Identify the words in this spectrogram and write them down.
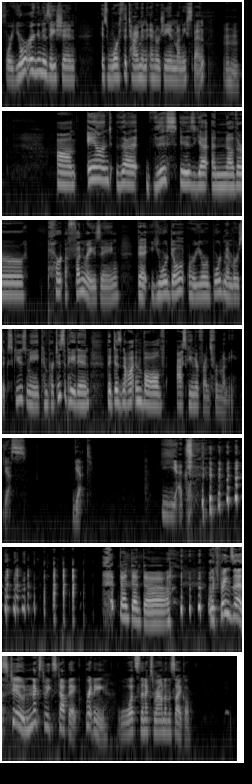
for your organization, is worth the time and energy and money spent. Mm-hmm. Um, and that this is yet another part of fundraising that your don't or your board members, excuse me, can participate in that does not involve asking their friends for money. Yes. Yet. Yet. dun dun dun. Which brings us to next week's topic. Brittny, what's the next round on the cycle?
